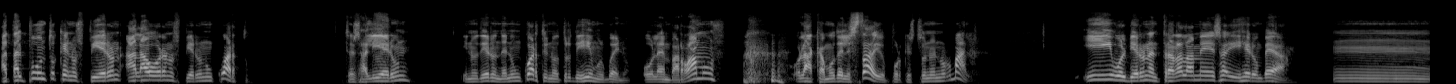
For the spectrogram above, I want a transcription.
A tal punto que nos pidieron, a la hora nos pidieron un cuarto. Entonces salieron y nos dieron en un cuarto y nosotros dijimos, bueno, o la embarramos o la sacamos del estadio, porque esto no es normal. Y volvieron a entrar a la mesa y dijeron, vea, mmm,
